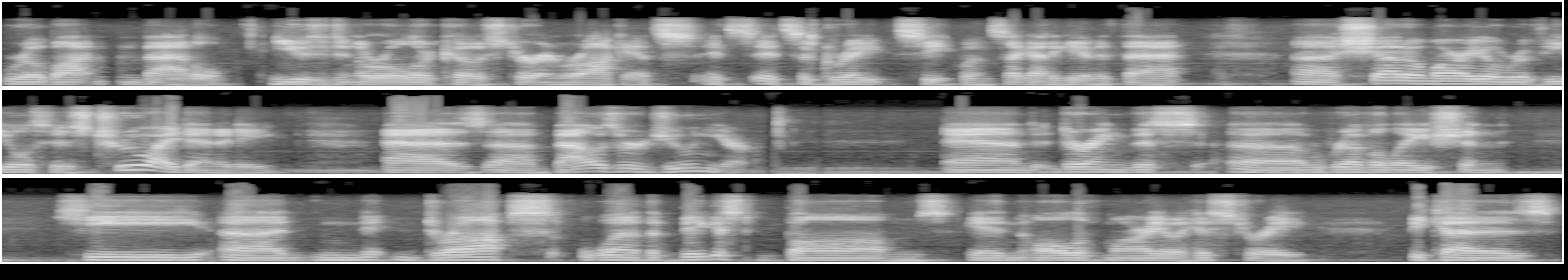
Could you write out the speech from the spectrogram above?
robot in battle using a roller coaster and rockets, it's it's a great sequence. I got to give it that. Uh, Shadow Mario reveals his true identity as uh, Bowser Jr. And during this uh, revelation, he uh, n- drops one of the biggest bombs in all of Mario history because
